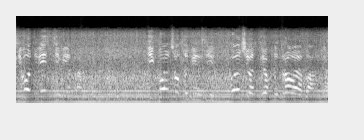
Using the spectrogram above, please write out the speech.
всего 200 метров. И кончился бензин, кончилась трехлитровая банка.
